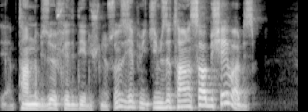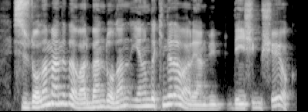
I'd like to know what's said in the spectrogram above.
yani Tanrı bizi öfledi diye düşünüyorsanız hep içimizde tanrısal bir şey var bizim. Sizde olan bende de var. Bende olan yanımdakinde de var. Yani bir değişik bir şey yok.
